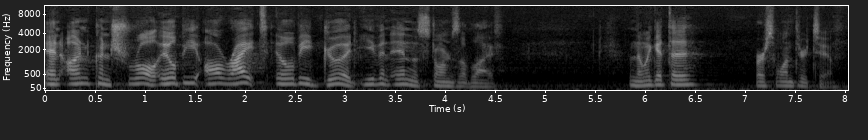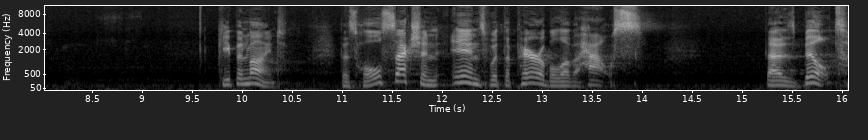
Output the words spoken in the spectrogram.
and uncontrol. It'll be all right. It'll be good, even in the storms of life. And then we get to verse 1 through 2. Keep in mind, this whole section ends with the parable of a house that is built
